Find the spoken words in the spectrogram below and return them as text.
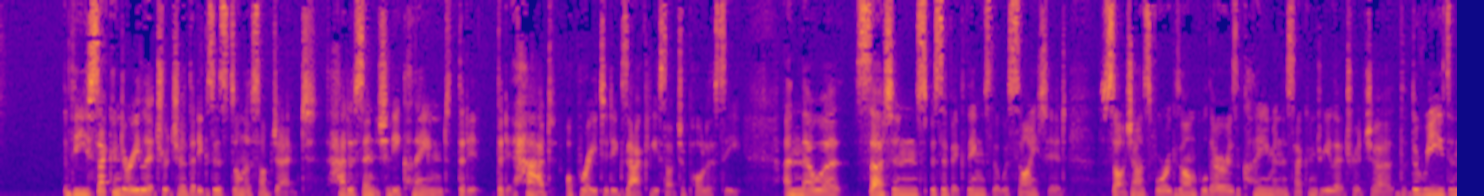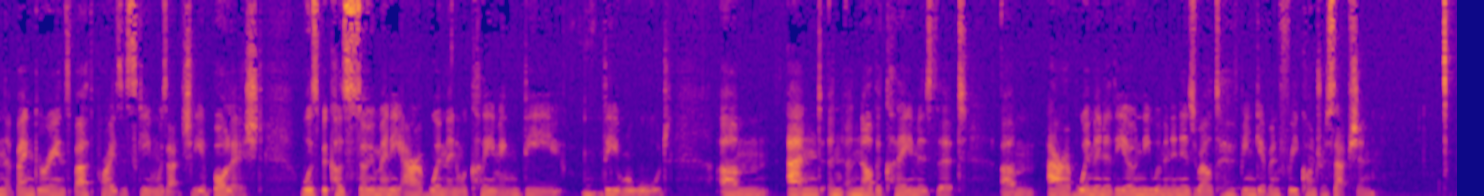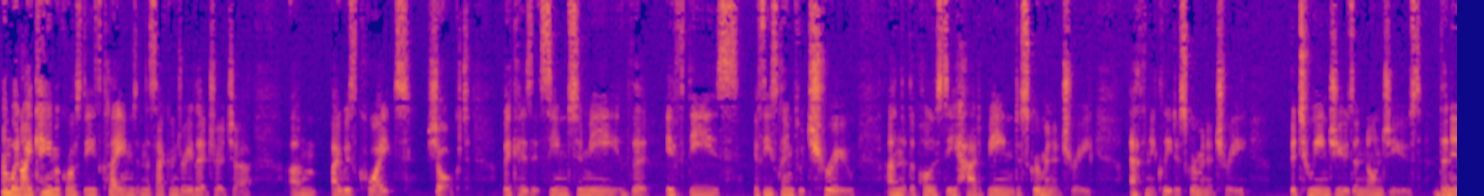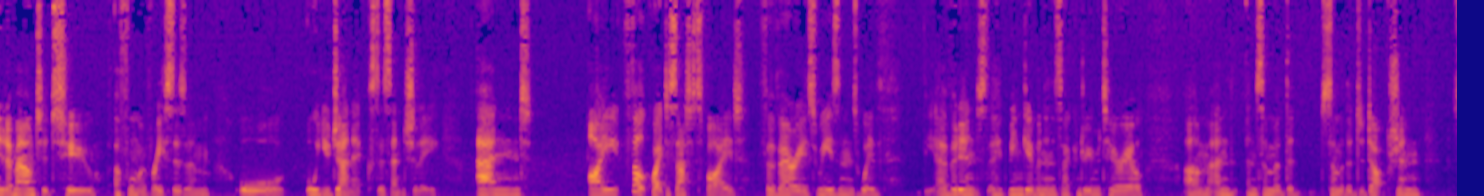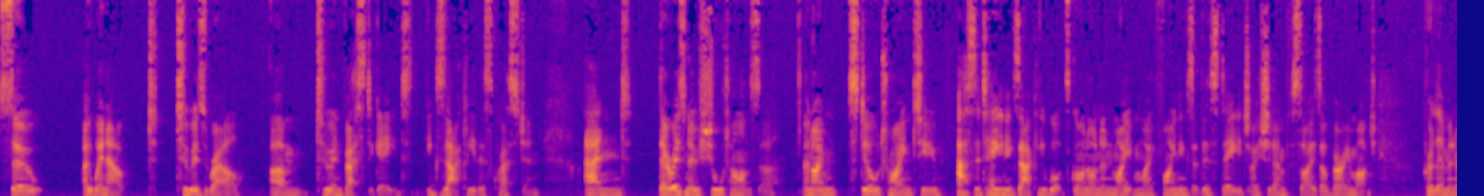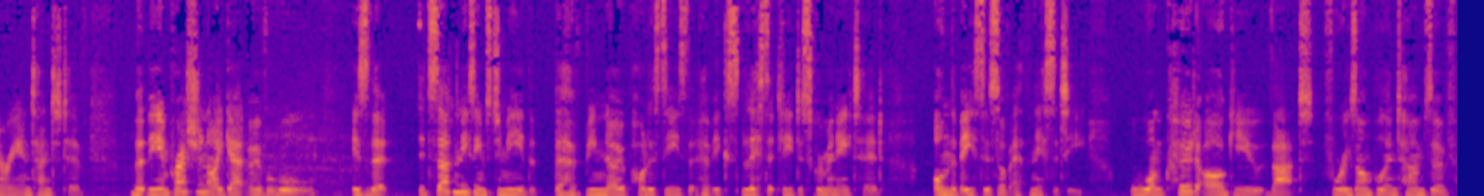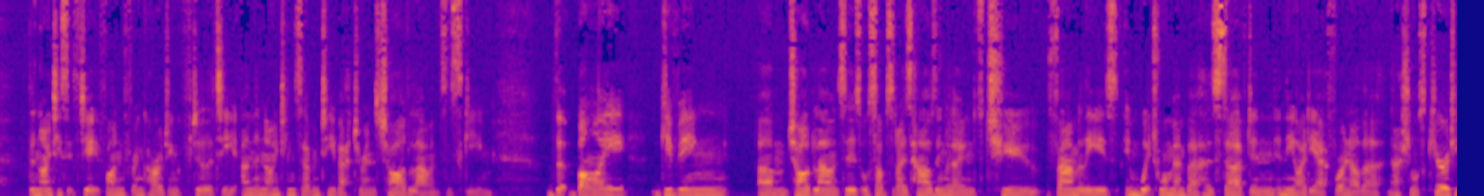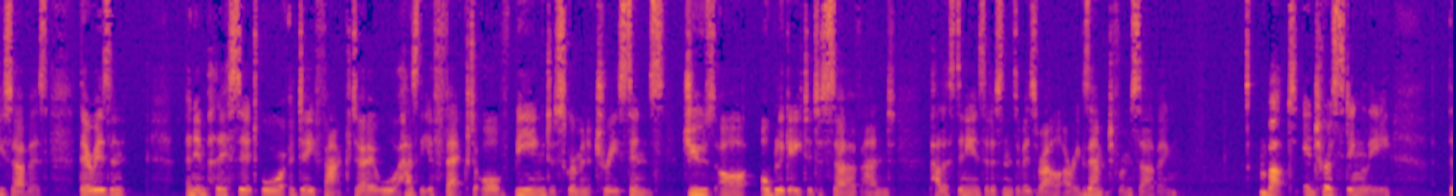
the secondary literature that exists on the subject had essentially claimed that it that it had operated exactly such a policy. And there were certain specific things that were cited, such as, for example, there is a claim in the secondary literature that the reason that Ben Gurion's birth prizes scheme was actually abolished was because so many Arab women were claiming the the reward. Um, and an, another claim is that um, Arab women are the only women in Israel to have been given free contraception. And when I came across these claims in the secondary literature, um, I was quite shocked because it seemed to me that if these if these claims were true and that the policy had been discriminatory, ethnically discriminatory between Jews and non-Jews, then it amounted to a form of racism or or eugenics essentially. And I felt quite dissatisfied for various reasons with the evidence that had been given in the secondary material um, and and some of the some of the deduction. So I went out t- to Israel um, to investigate exactly this question. And there is no short answer. And I'm still trying to ascertain exactly what's gone on. And my, my findings at this stage, I should emphasize, are very much preliminary and tentative. But the impression I get overall is that it certainly seems to me that there have been no policies that have explicitly discriminated on the basis of ethnicity. One could argue that, for example, in terms of the 1968 Fund for Encouraging Fertility and the 1970 Veterans Child Allowances Scheme, that by giving um, child allowances or subsidised housing loans to families in which one member has served in, in the IDF or another national security service, there is an an implicit or a de facto or has the effect of being discriminatory since Jews are obligated to serve and Palestinian citizens of Israel are exempt from serving. But interestingly,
